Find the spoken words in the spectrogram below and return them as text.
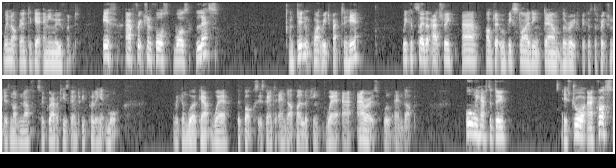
We're not going to get any movement. If our friction force was less and didn't quite reach back to here, we could say that actually our object would be sliding down the roof because the friction is not enough, so gravity is going to be pulling it more we can work out where the box is going to end up by looking where our arrows will end up. All we have to do is draw our cross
